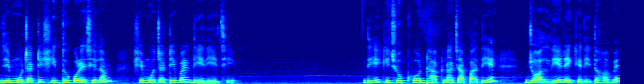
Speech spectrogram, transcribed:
যে মোচাটি সিদ্ধ করেছিলাম, সে মোচাটি এবার দিয়ে দিয়েছি। দিয়ে কিছুক্ষণ ঢাকনা চাপা দিয়ে জল দিয়ে রেখে দিতে হবে।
